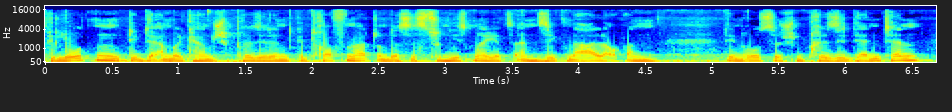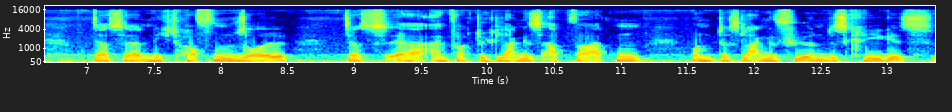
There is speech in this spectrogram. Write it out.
Piloten, die der amerikanische Präsident getroffen hat. Und das ist zunächst mal jetzt ein Signal auch an den russischen Präsidenten dass er nicht hoffen soll, dass er einfach durch langes Abwarten und das lange Führen des Krieges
